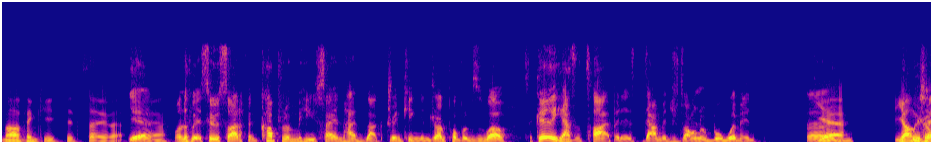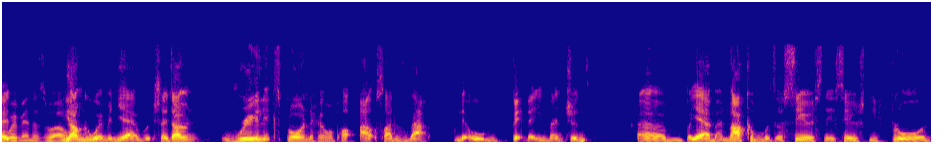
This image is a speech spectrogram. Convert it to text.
No, I think he did say that. Yeah. One of them suicide. I think a couple of them he was saying had like drinking and drug problems as well. So clearly he has a type, and it's damaged vulnerable women. Um, Yeah. Younger I- women as well. younger women, yeah, which they don't really explore in the film apart outside of that little bit that he mentioned. Um, but yeah, man, Malcolm was a seriously, seriously flawed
